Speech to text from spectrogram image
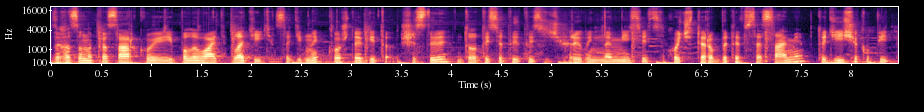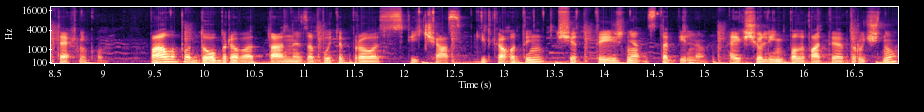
з газонокосаркою і поливати, платіть. Садівник коштує від 6 до 10 тисяч гривень на місяць. Хочете робити все самі? Тоді ще купіть техніку. Паливо, добрива та не забудьте про свій час. Кілька годин щотижня стабільно. А якщо лінь поливати вручну,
